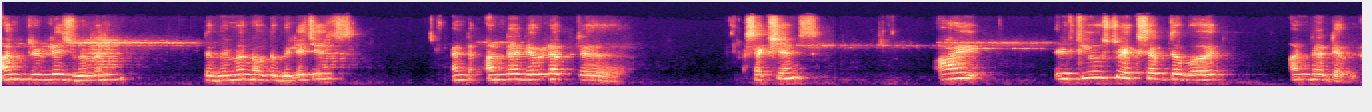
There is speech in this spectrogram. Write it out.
unprivileged women, the women of the villages, and underdeveloped uh, sections? I refuse to accept the word underdeveloped.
